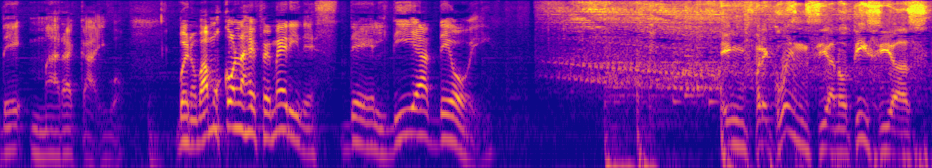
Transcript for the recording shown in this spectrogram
de Maracaibo. Bueno, vamos con las efemérides del día de hoy. En Frecuencia Noticias,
